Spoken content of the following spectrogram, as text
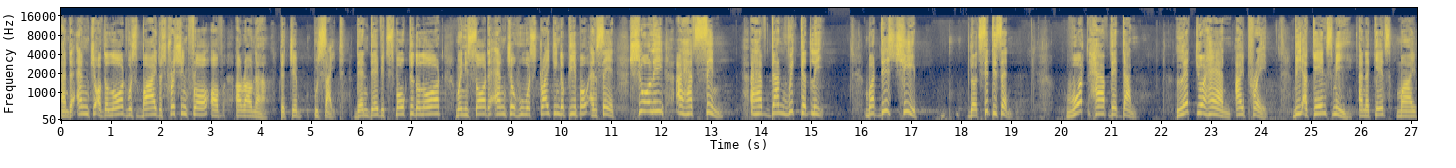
And the angel of the Lord was by the threshing floor of Araunah, the Jebusite. Then David spoke to the Lord when he saw the angel who was striking the people and said, Surely I have sinned. I have done wickedly. But this sheep, the citizen, what have they done? Let your hand, I pray, be against me and against my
